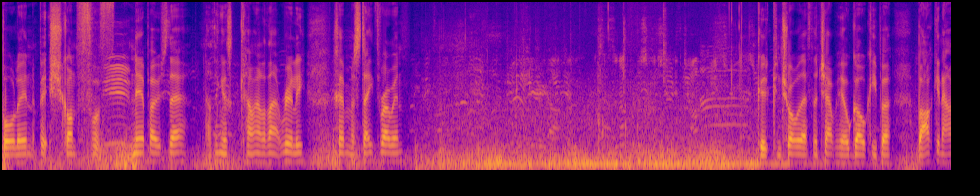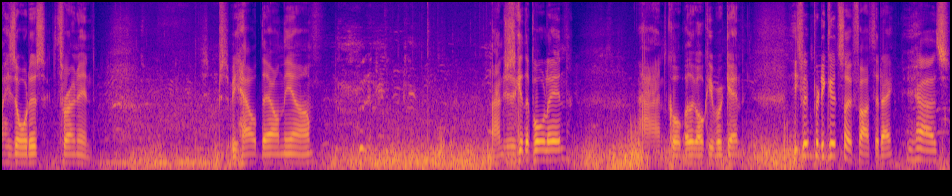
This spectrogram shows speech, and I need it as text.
Ball in, a bit gone near post there. Nothing has come out of that really, except a mistake throw in. Good control there from the Chapel Hill goalkeeper, barking out his orders, thrown in. Seems to be held there on the arm. And just get the ball in, and caught by the goalkeeper again. He's been pretty good so far today. He has.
